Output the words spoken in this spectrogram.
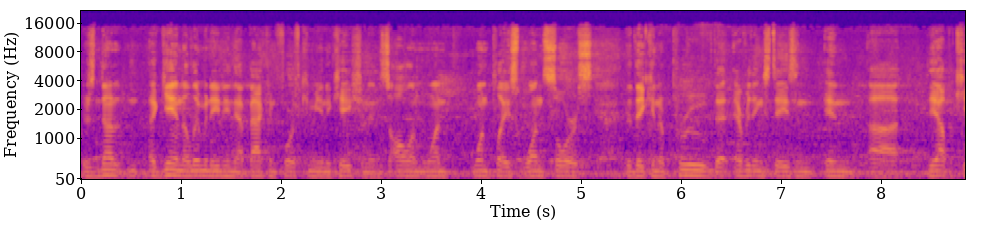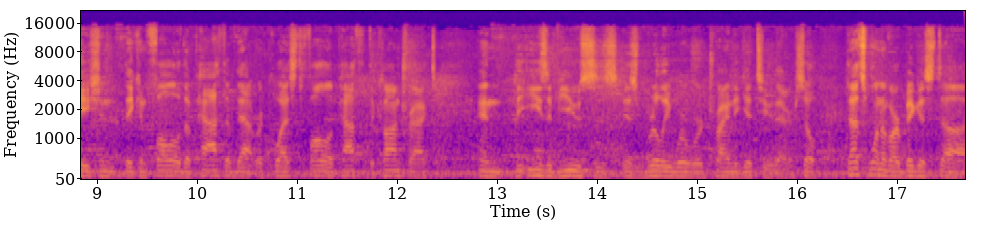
There's none, again, eliminating that back and forth communication, and it's all in one one place, one source that they can approve that everything stays in, in uh, the application. They can follow the path of that request, follow the path of the contract, and the ease of use is, is really where we're trying to get to there. So that's one of our biggest uh,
